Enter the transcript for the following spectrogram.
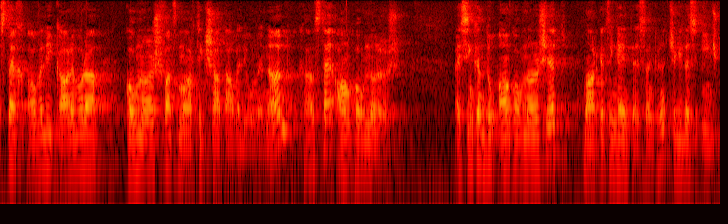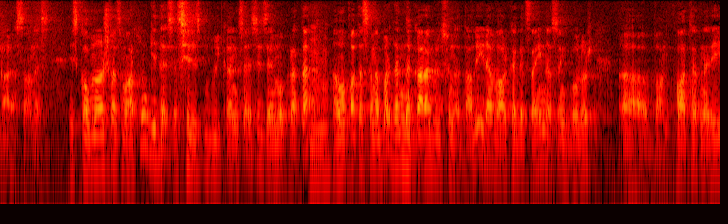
այստեղ ավելի կարևոր է կողմնորոշված մարդիկ շատ ավելի ունենալ, քան թե անկողմնորոշ։ Այսինքն դու անկողմնորոշի հետ մարքեթինգային տեսանկյունից չգիտես ինչ կարաս անես։ Իսկ կոմունարշված մարդուն գիտես, էսի ռեսպուբլիկանից է, էսի դեմոկրատ է, համապատասխանաբար դա նկարագրություն է տալի իր վարկագծային, ասենք բոլոր բան pattern-ների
